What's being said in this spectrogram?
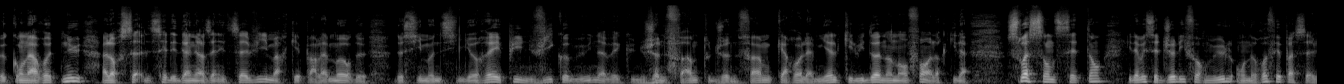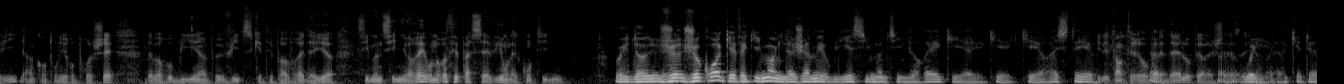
euh, qu'on l'a retenu. Alors c'est les dernières années de sa vie marquées par la mort de, de, Simone Signoret et puis une vie commune avec une jeune femme, toute jeune femme, Carole Amiel, qui lui donne un enfant alors qu'il a 67 ans. Il avait cette jolie formule on ne refait pas sa vie hein, quand on lui reprochait d'avoir oublié un peu vite, ce qui n'était pas vrai d'ailleurs, Simone Signoret. On ne refait pas sa vie, on la continue. Oui, de- je, je crois qu'effectivement, il n'a jamais oublié Simone Signoret, qui est, qui est, qui est resté. Il est enterré auprès d'elle, au Père Lachaise, oui, euh, qui était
